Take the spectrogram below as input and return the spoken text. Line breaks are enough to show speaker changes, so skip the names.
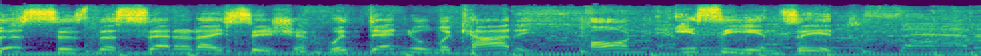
This is the Saturday session with Daniel McCarty on SENZ.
